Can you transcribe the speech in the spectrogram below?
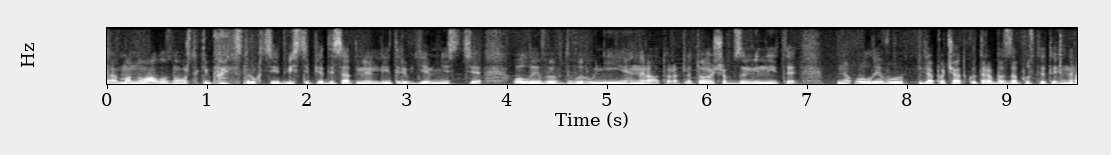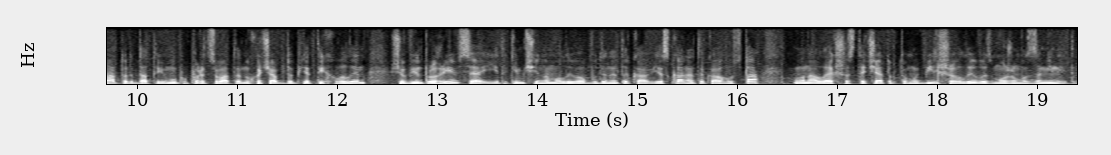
е, мануалу, знову ж таки, по інструкції 250 мл ємність оливи в двигуні генератора. Для того, щоб замінити оливу, для початку треба запустити генератор, дати йому попрацювати ну хоча б до 5 хвилин, щоб він прогрівся, і таким чином олива буде не така в'язка, не така густа, і вона легше стече, тобто ми більше оливи зможемо замінити.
